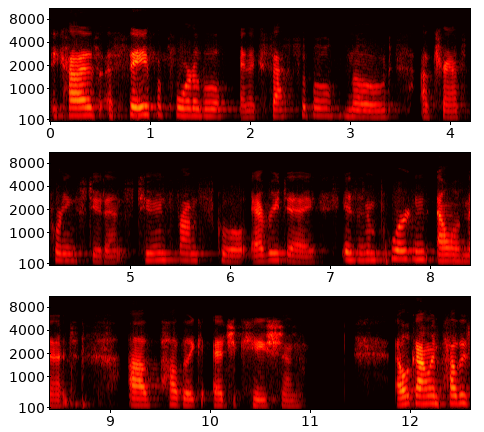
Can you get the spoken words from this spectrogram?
Because a safe, affordable, and accessible mode of transporting students to and from school every day is an important element of public education. Elk Island Public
